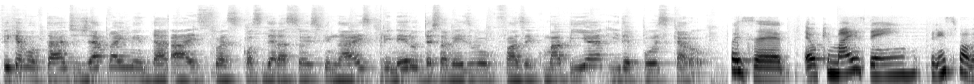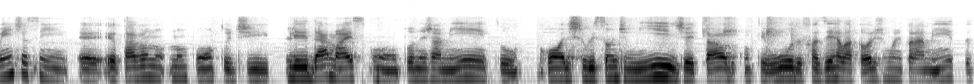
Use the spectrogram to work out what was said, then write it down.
fique à vontade já para emendar as suas considerações finais. Primeiro, desta vez, eu vou fazer com Mabia e depois Carol. Pois é, é o que mais tem, principalmente assim, é, eu estava num ponto de lidar mais com planejamento, com a distribuição de mídia e tal, do conteúdo, fazer relatórios de monitoramento.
